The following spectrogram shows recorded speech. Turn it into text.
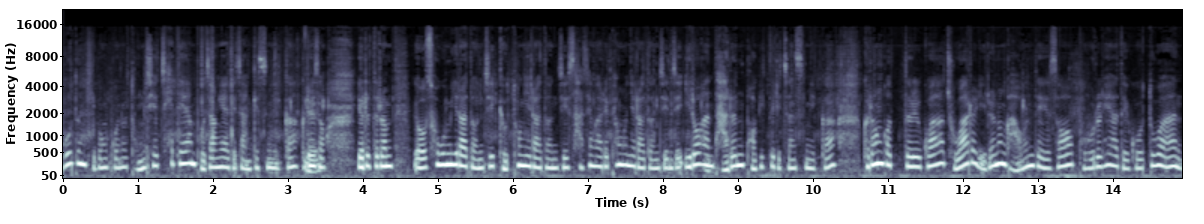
모든 기본권을 동시에 최대한 보장해야 되지 않겠습니까? 그래서 네. 예를 들면 소금이라든지 교통이라든지 사생활의 평온이라든지 이제 이러한 다른 법익들 있지 않습니까? 그런 것들과 조화를 이루는 가운데에서 보호를 해야 되고 또한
